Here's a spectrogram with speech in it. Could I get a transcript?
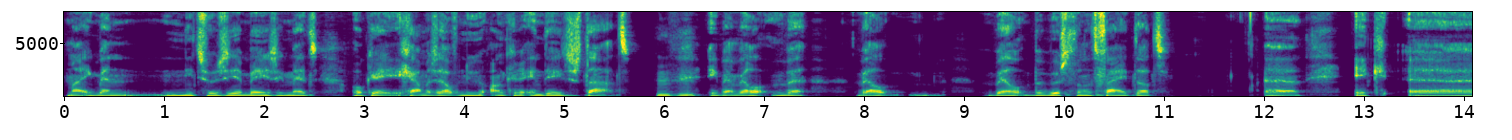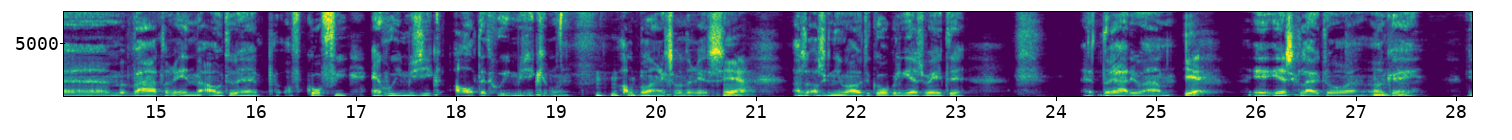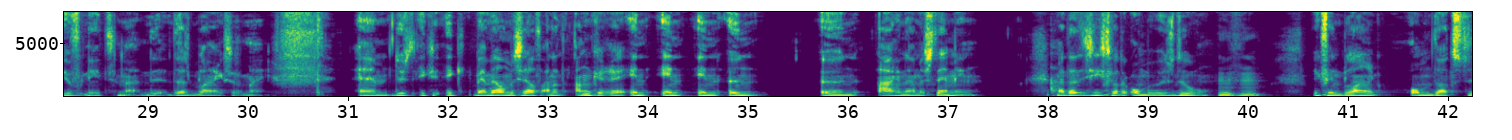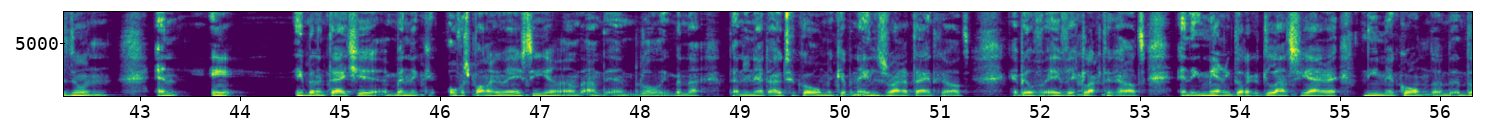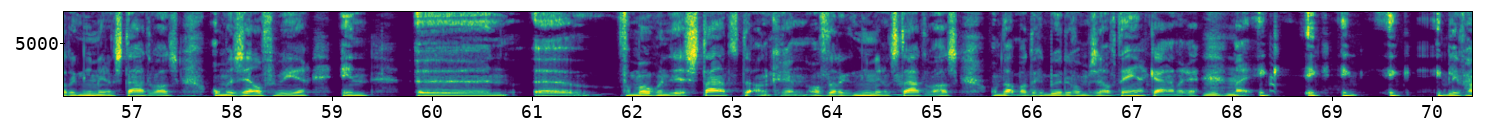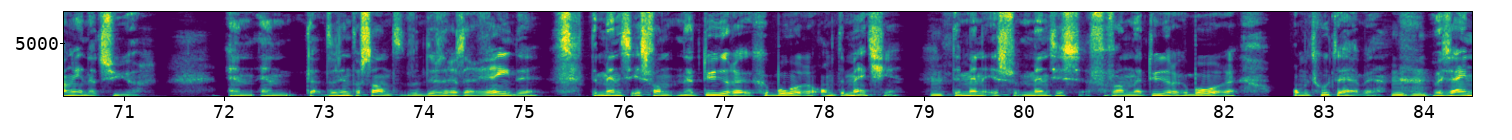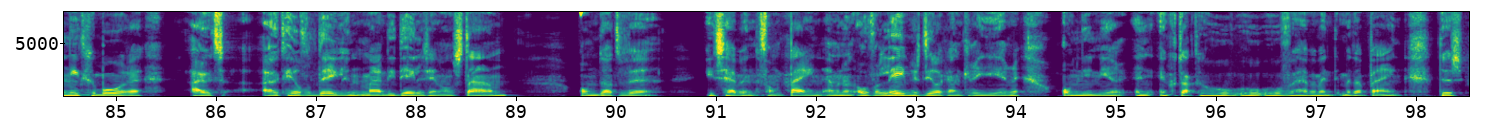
Maar ik ben niet zozeer bezig met, oké, ik ga mezelf nu ankeren in deze staat. Ik ben wel, we- wel, wel bewust van het feit dat eh, ik eh, water in mijn auto heb, of koffie en goede muziek. Altijd goede muziek, Jeroen. Al het belangrijkste wat er is. Ja. Als, als ik een nieuwe auto koop, wil ik eerst weten, eh, de radio aan. Ja. E- Eerst geluid horen. Oké, die ik niet. Nou, dat is het belangrijkste voor mij. Ehm, dus ik, ik ben wel mezelf aan het ankeren in, in, in een, een aangename stemming. Maar dat is iets wat ik onbewust doe. Ik vind het belangrijk om dat te doen. En ik ben een tijdje ben ik overspannen geweest hier. Aan, aan, ik bedoel, ik ben daar, daar nu net uitgekomen. Ik heb een hele zware tijd gehad. Ik heb heel veel evenwichtklachten gehad. En ik merk dat ik het de laatste jaren niet meer kon. Dat, dat ik niet meer in staat was om mezelf weer in een eh, vermogende staat te ankeren. Of dat ik niet meer in staat was om dat wat er gebeurde voor mezelf te herkaderen. Maar ik, ik, ik, ik, ik bleef hangen in dat zuur. En, en dat, is interessant. Dus er is een reden. De mens is van nature geboren om te matchen. De men is, mens is van nature geboren om het goed te hebben. We zijn niet geboren uit, uit heel veel delen, maar die delen zijn ontstaan omdat we iets hebben van pijn en we een overlevingsdeel gaan creëren om niet meer in, in contact te ho ho hoeven hebben met, met dat pijn. Dus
